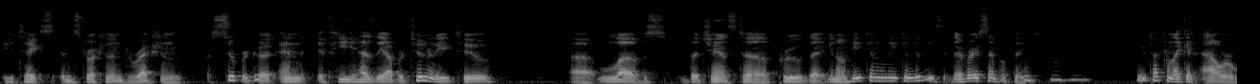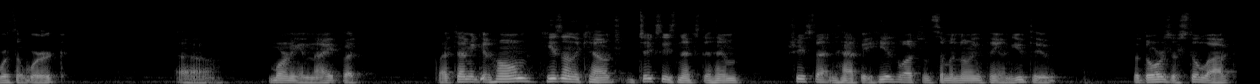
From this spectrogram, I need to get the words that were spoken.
he takes instruction and direction super good, and if he has the opportunity to, uh, loves the chance to prove that you know he can he can do these. Things. They're very simple things. Mm-hmm. You're talking like an hour worth of work, uh, morning and night. But by the time you get home, he's on the couch. Dixie's next to him. She's fat and happy. He's watching some annoying thing on YouTube. The doors are still locked,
